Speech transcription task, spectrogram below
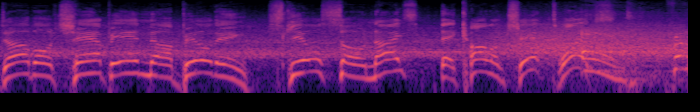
Double champ in the building. Skills so nice, they call him champ twice. And from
